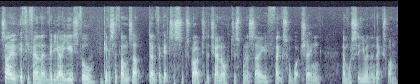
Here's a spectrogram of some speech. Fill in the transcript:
So if you found that video useful, give us a thumbs up. Don't forget to subscribe to the channel. Just want to say thanks for watching and we'll see you in the next one.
